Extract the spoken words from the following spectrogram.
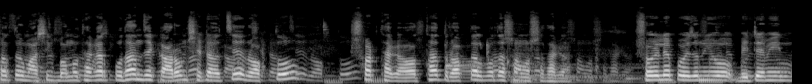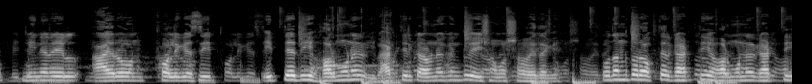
সত্ত্বেও মাসিক বন্ধ থাকার প্রধান যে কারণ, সেটা হচ্ছে রক্ত শর্ট থাকা, অর্থাৎ রক্তাল্পতার সমস্যা থাকা। শরীরে প্রয়োজনীয় vitamin, mineral, iron, folic acid ইত্যাদি হরমোনের ঘাটতির কারণে কিন্তু এই সমস্যা হয়ে থাকে। প্রধানত রক্তের ঘাটতি, হরমোনের ঘাটতি,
